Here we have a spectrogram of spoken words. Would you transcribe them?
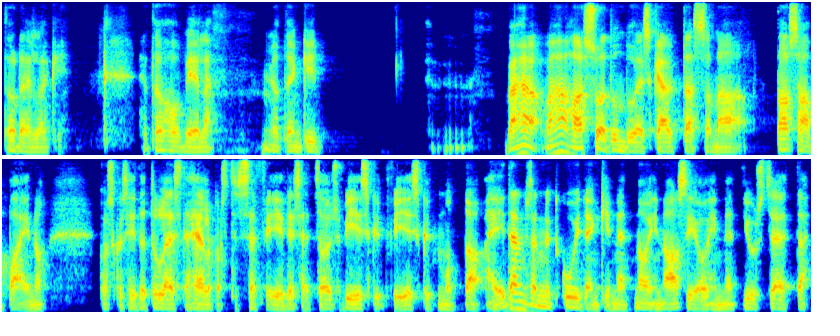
Todellakin. Ja tuohon vielä jotenkin vähän, vähän hassua tuntuu edes käyttää sanaa tasapaino, koska siitä tulee sitten helposti se fiilis, että se olisi 50-50, mutta heitän sen nyt kuitenkin että noihin asioihin, että just se, että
